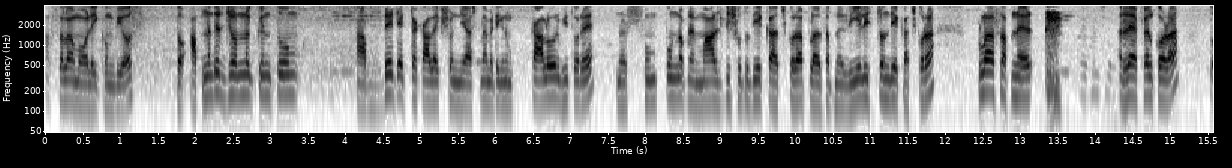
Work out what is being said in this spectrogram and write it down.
আসসালামু আলাইকুম বিয়স। তো আপনাদের জন্য কিন্তু আপডেট একটা কালেকশন নিয়ে আসলাম। এটা কিন্তু কালোর ভিতরে আপনার সম্পূর্ণ আপনার মাল্টি সুতো দিয়ে কাজ করা প্লাস আপনার রিয়েল স্টোন দিয়ে কাজ করা প্লাস আপনার র্যাফেল করা। তো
